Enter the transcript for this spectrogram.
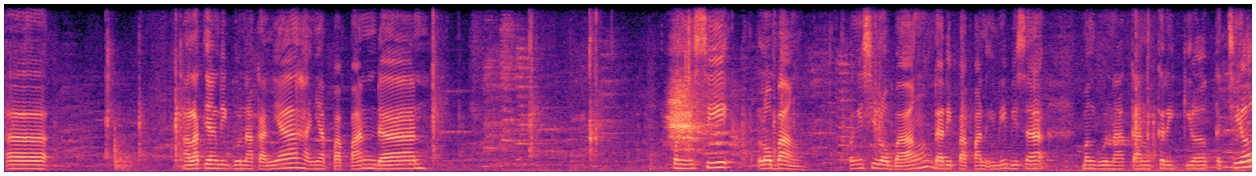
Uh, alat yang digunakannya hanya papan dan pengisi lobang. Pengisi lobang dari papan ini bisa menggunakan kerikil kecil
